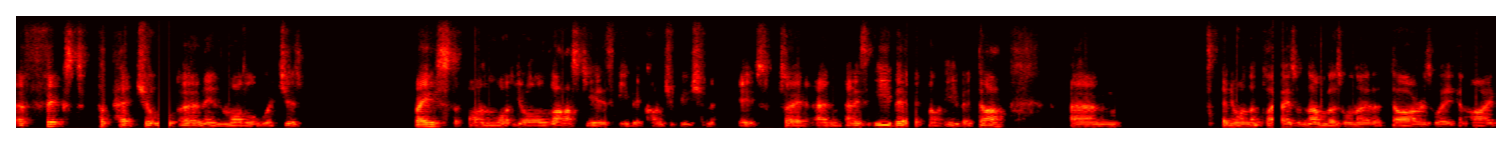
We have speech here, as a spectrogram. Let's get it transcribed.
a fixed perpetual earning model, which is based on what your last year's EBIT contribution is. So, and, and it's EBIT, not EBITDA. Um, anyone that plays with numbers will know that DAR is where you can hide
